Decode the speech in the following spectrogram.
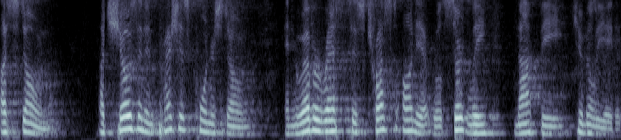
a stone, a chosen and precious cornerstone, and whoever rests his trust on it will certainly not be humiliated.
